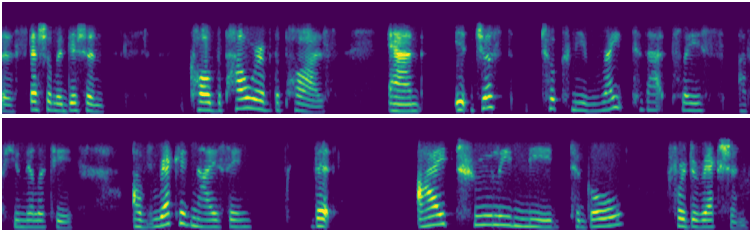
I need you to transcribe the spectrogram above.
a special edition called The Power of the Pause. And it just took me right to that place of humility, of recognizing that I truly need to go for direction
